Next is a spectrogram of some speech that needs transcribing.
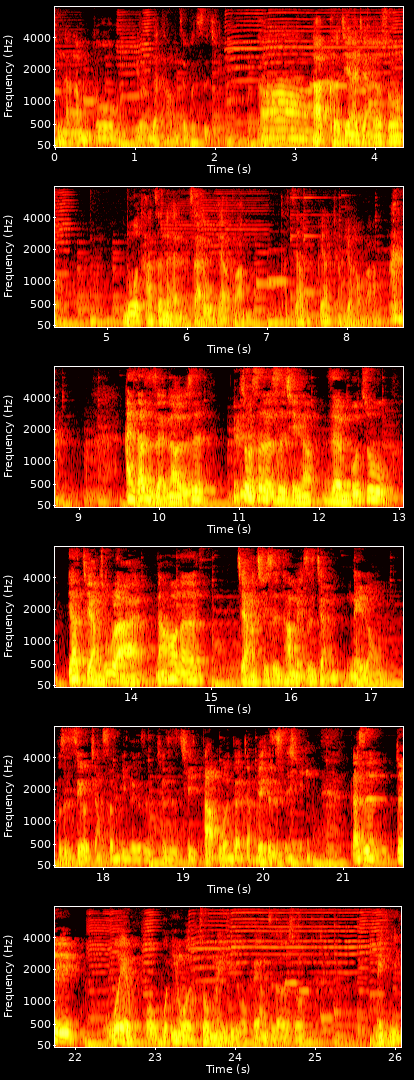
听到那么多有人在讨论这个事情。哦，哦，然后可见来讲，就是说，如果他真的很在乎票房，他只要不要讲就好了。按照人哦，就是做事的事情呢，忍不住要讲出来，然后呢，讲其实他每次讲内容不是只有讲生病这个事，就是其实大部分在讲别的事情。但是对于我也我我因为我做媒体，我非常知道说，媒体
